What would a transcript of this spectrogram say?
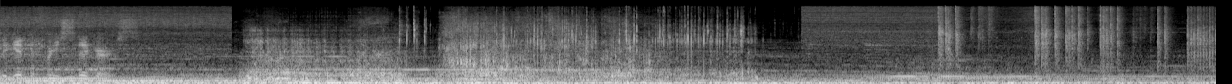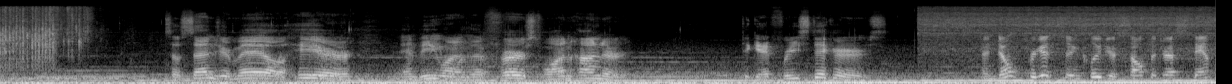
to get the free stickers. So send your mail here and be one of the first 100 to get free stickers. And don't forget to include your self-addressed stamped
